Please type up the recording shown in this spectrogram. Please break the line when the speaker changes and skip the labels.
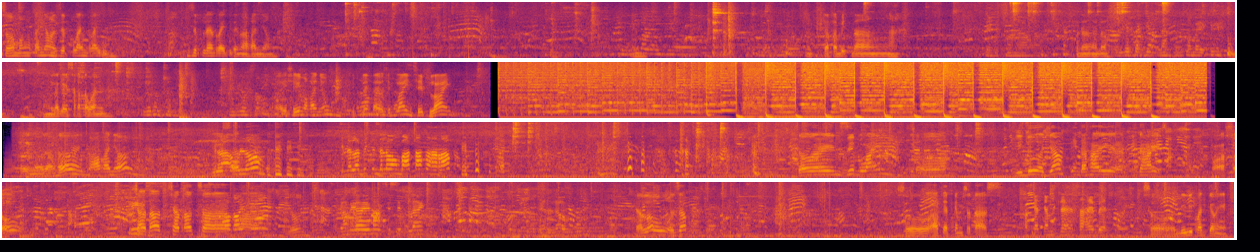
So mga kanyang zipline ride. Zipline ride tayo mga kanyang. Nagkakabit ng ng ano, ang lagay sa katawan. Ay, sige mga kanyang. Zipline tayo, zipline, zipline. Kanyang.
Ginaulo! Kinalabit yung dalawang bata sa harap.
So we're in zip line. So we do a jump in the high in the highest. Oh, so shout out, shout out sa uh, yun.
Kami ay magsisip lang. Hello.
Hello, what's up? So akit kami sa taas.
Akyat kami sa- heaven.
So lilipad kami.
